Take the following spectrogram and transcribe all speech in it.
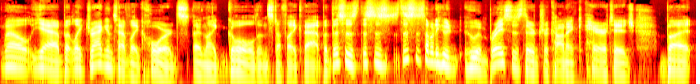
Well, yeah, but like dragons have like hordes and like gold and stuff like that. But this is this is this is somebody who who embraces their draconic heritage, but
